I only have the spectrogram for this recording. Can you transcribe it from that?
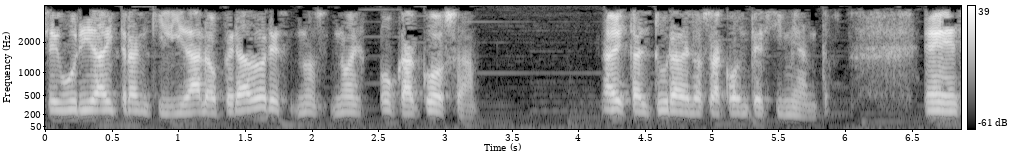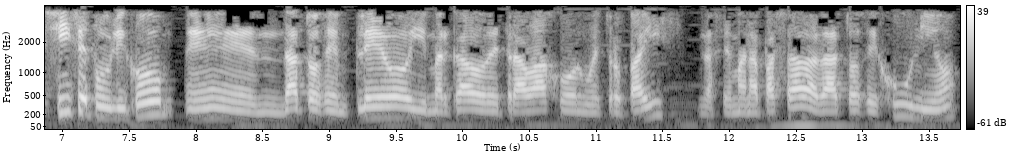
seguridad y tranquilidad a los operadores, no, no es poca cosa a esta altura de los acontecimientos. Eh, sí se publicó en datos de empleo y mercado de trabajo en nuestro país la semana pasada, datos de junio,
